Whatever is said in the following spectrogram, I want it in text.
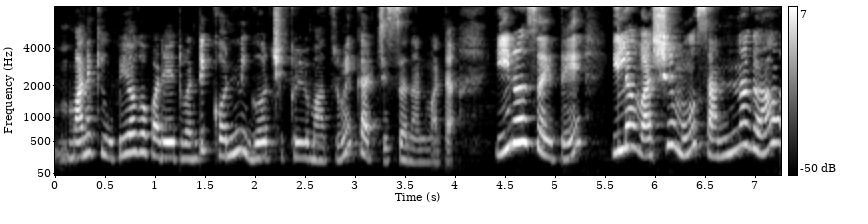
మనకి ఉపయోగపడేటువంటి కొన్ని గోర్చిక్కుళ్ళు మాత్రమే కట్ చేశాను అనమాట ఈరోజు అయితే ఇలా వర్షము సన్నగా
